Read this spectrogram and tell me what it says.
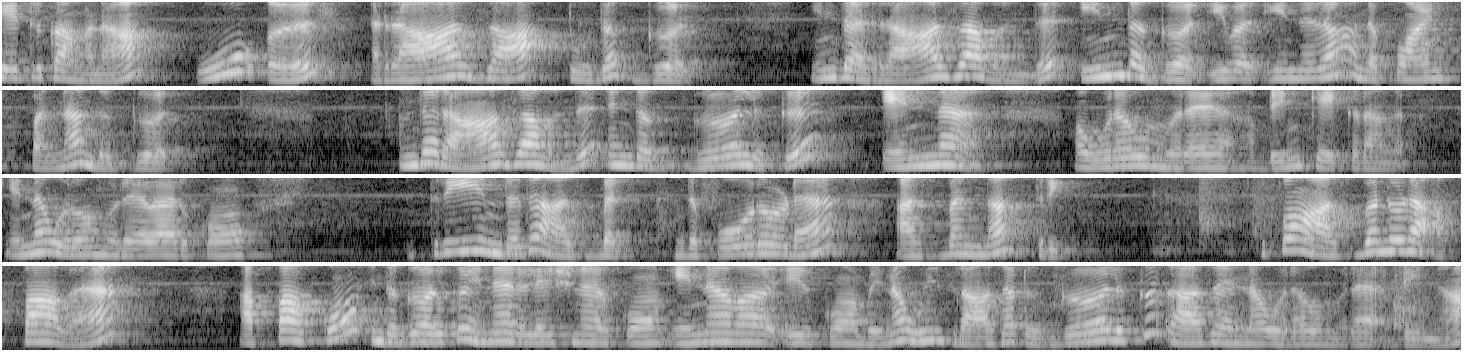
கேட்டிருக்காங்கன்னா who is Raja to the girl இந்த ராஜா வந்து இந்த கேர்ள் இவ இந்த தான் அந்த பாயிண்ட் பண்ண அந்த கேர்ள் இந்த ராஜா வந்து இந்த கேர்ளுக்கு என்ன உறவு முறை அப்படின்னு கேட்குறாங்க என்ன உறவு முறையாக இருக்கும்? த்ரீன்றது ஹஸ்பண்ட் இந்த ஃபோரோட ஹஸ்பண்ட் தான் த்ரீ இப்போ ஹஸ்பண்டோட அப்பாவை அப்பாவுக்கும் இந்த கேர்ளுக்கும் என்ன ரிலேஷனாக இருக்கும்? என்னவா இருக்கும் அப்படின்னா உயிஸ் ராஜா டு கேர்ளுக்கு ராஜா என்ன உறவு முறை அப்படின்னா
